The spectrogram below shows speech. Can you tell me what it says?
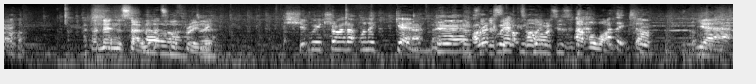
And then the solo. That's all through me. Should we try that one again? Yeah. So the second chorus is a double I think so. yeah.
